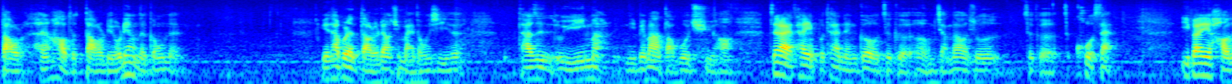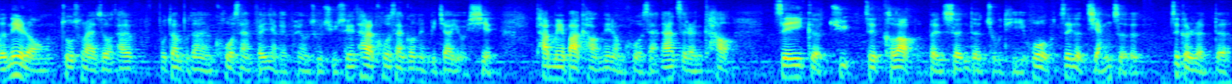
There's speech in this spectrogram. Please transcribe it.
导很好的导流量的功能，因为它不能导流量去买东西的，它是语音嘛，你没办法导过去哈。再来，它也不太能够这个呃，我们讲到说这个扩散。一般有好的内容做出来之后，它不断不断的扩散分享给朋友出去，所以它的扩散功能比较有限，它没有办法靠内容扩散，它只能靠这一个剧这个 club 本身的主题或这个讲者的这个人的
